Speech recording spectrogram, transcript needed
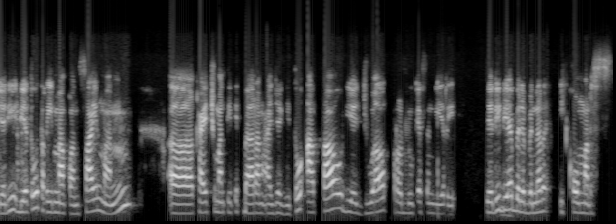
jadi dia tuh terima consignment uh, kayak cuma titip barang aja gitu atau dia jual produknya sendiri jadi dia hmm. benar-benar e-commerce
